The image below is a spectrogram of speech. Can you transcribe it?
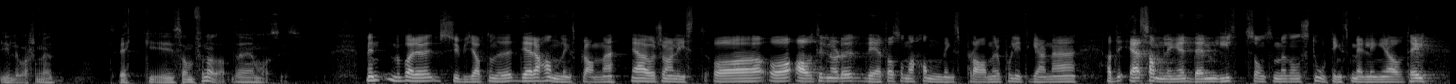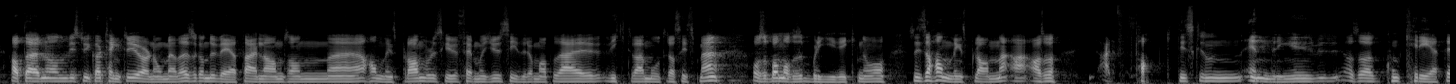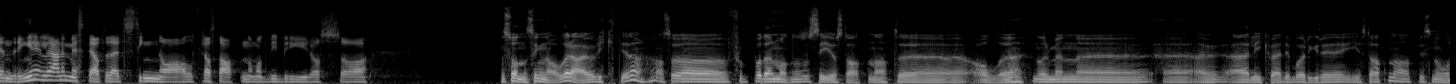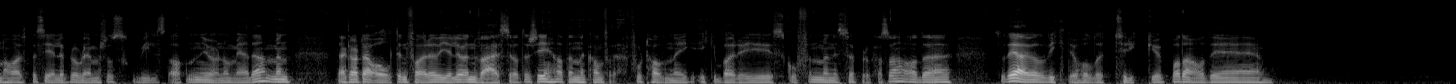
illevarslende trekk i samfunnet, da. Det må sies. Men bare superkjapt om det. Dere er handlingsplanene. Jeg er jo journalist. Og, og av og til når du vedtar sånne handlingsplaner og politikerne at Jeg sammenligner dem litt sånn som med sånne stortingsmeldinger av og til. At det er noen, Hvis du ikke har tenkt å gjøre noe med det, så kan du vedta en eller annen sånn uh, handlingsplan hvor du skriver 25 sider om at det er viktig å være mot rasisme, og så på en måte så blir det ikke noe Så disse handlingsplanene, er, altså, er det faktisk sånn endringer, altså konkrete endringer, eller er det mest det at det er et signal fra staten om at vi bryr oss? og Men sånne signaler er jo viktige. da. Altså, på den måten så sier jo staten at uh, alle nordmenn uh, er, er likeverdige borgere i staten, og at hvis noen har spesielle problemer, så vil staten gjøre noe med det. Men det er klart det er alltid en fare. Det gjelder jo enhver strategi. At den kan fort havne ikke bare i skuffen, men i søppelkassa. Og det, så det er jo viktig å holde trykket på, da, og det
